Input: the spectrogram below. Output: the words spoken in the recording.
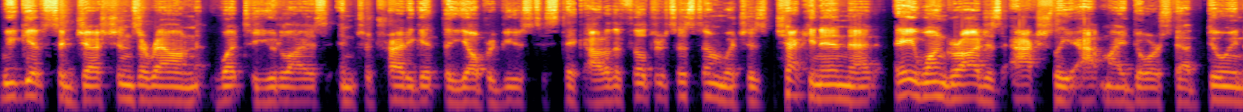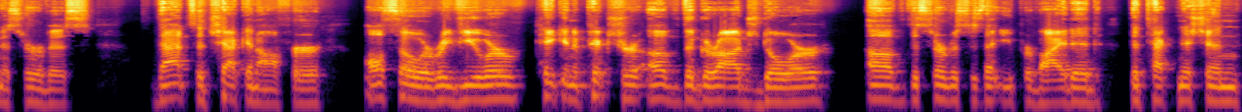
we give suggestions around what to utilize and to try to get the Yelp reviews to stick out of the filter system, which is checking in that A1 garage is actually at my doorstep doing a service. That's a check-in offer. Also, a reviewer taking a picture of the garage door of the services that you provided, the technician,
